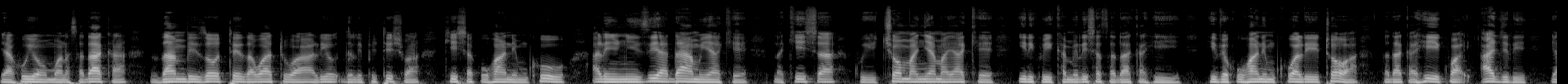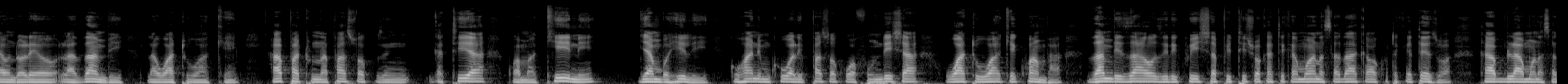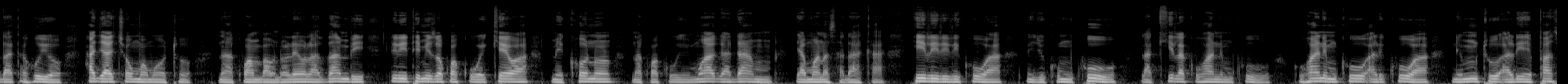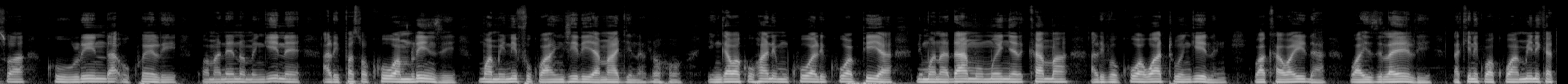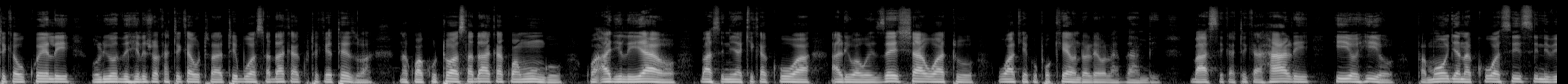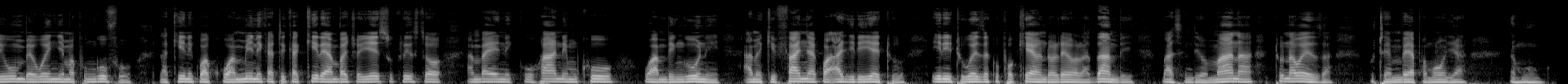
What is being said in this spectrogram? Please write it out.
ya huyo mwanasadaka dhambi zote za watu walio zilipitishwa kisha kuhani mkuu alinyunyizia damu yake na kisha kuichoma nyama yake ili kuikamilisha sadaka hii. Hivyo kuhani mkuu aliitoa sadaka hii kwa ajili ya ondoleo la dhambi la watu wake. Hapa tunapaswa kuzingatia kwa makini jambo hili kuhani mkuu alipaswa kuwafundisha watu wake kwamba dhambi zao zilikwisha pitishwa katika mwana sadaka wa kuteketezwa kabla mwanasadaka huyo hajachomwa moto na kwamba ondoleo la dhambi lilitimizwa kwa kuwekewa mikono na kwa kuimwaga damu ya mwana sadaka. Hili lilikuwa ni jukumu kuu la kila kuhani mkuu. Kuhani mkuu alikuwa ni mtu aliyepaswa kuulinda ukweli kwa maneno mengine alipaswa kuwa mlinzi mwaminifu kwa injili ya maji na roho. Ingawa kuhani mkuu alikuwa pia ni mwanadamu mwenye kama alivyokuwa watu wengine wa kawaida wa israeli lakini kwa kuamini katika ukweli uliodhihirishwa katika utaratibu wa sadaka ya kuteketezwa na kwa kutoa sadaka kwa mungu kwa ajili yao basi ni hakika kuwa aliwawezesha watu wake kupokea ondoleo la dhambi. Basi katika hali hiyo hiyo pamoja na kuwa sisi ni viumbe wenye mapungufu lakini kwa kuamini katika kile ambacho yesu kristo ambaye ni kuhani mkuu wa mbinguni amekifanya kwa ajili yetu ili tuweze kupokea ondoleo la dhambi basi ndiyo maana tunaweza kutembea pamoja na mungu.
